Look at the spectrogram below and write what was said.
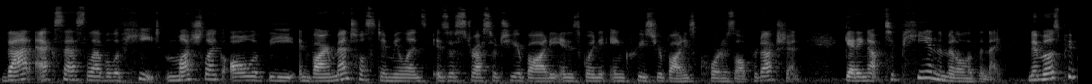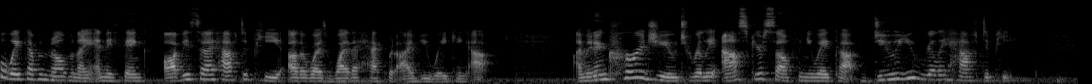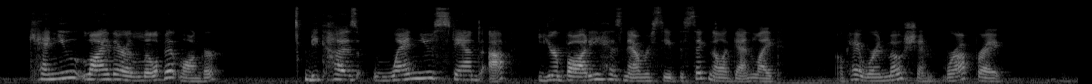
that excess level of heat, much like all of the environmental stimulants, is a stressor to your body and is going to increase your body's cortisol production. Getting up to pee in the middle of the night. Now, most people wake up in the middle of the night and they think, obviously, I have to pee, otherwise, why the heck would I be waking up? I'm going to encourage you to really ask yourself when you wake up do you really have to pee? Can you lie there a little bit longer? Because when you stand up, your body has now received the signal again, like, okay, we're in motion, we're upright,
